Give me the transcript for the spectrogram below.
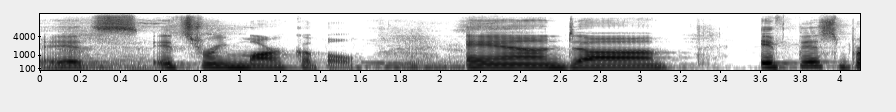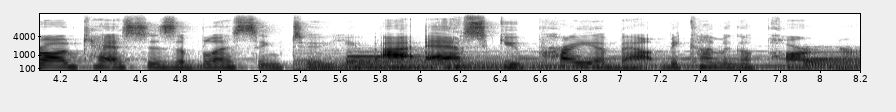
It's, it's remarkable. And uh, if this broadcast is a blessing to you, I ask you, pray about becoming a partner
